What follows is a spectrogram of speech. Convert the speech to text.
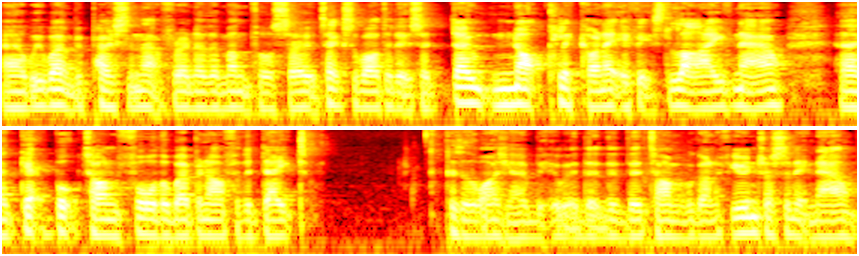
Uh, we won't be posting that for another month or so. It takes a while to do, it, so don't not click on it if it's live now. Uh, get booked on for the webinar for the date because otherwise, you know, the, the, the, time will be gone. If you're interested in it now,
